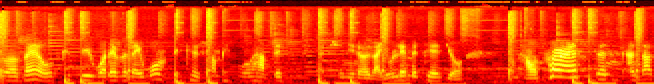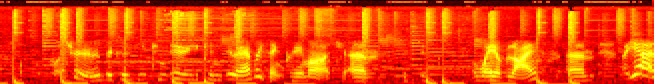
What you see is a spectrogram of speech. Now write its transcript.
who are veiled can do whatever they want because some people have this perception, you know, that you're limited, you're somehow oppressed, and, and that's not true because you can do you can do everything pretty much. Um, it's just a way of life. Um, but yeah,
